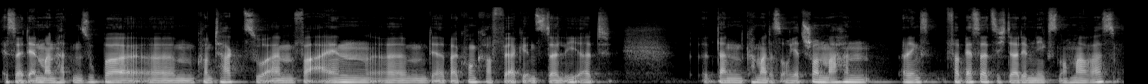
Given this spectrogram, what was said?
Es sei denn, man hat einen super ähm, Kontakt zu einem Verein, ähm, der Balkonkraftwerke installiert. Dann kann man das auch jetzt schon machen. Allerdings verbessert sich da demnächst noch mal was.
